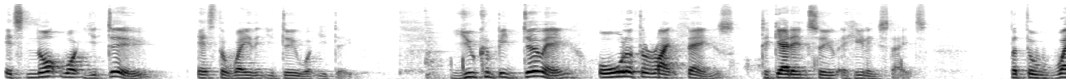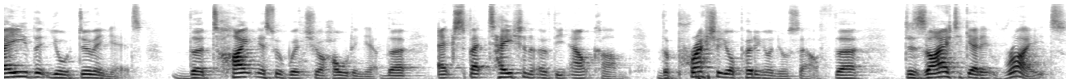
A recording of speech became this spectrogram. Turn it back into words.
it's not what you do, it's the way that you do what you do. You can be doing all of the right things to get into a healing state, but the way that you're doing it, the tightness with which you're holding it, the expectation of the outcome, the pressure you're putting on yourself, the desire to get it right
